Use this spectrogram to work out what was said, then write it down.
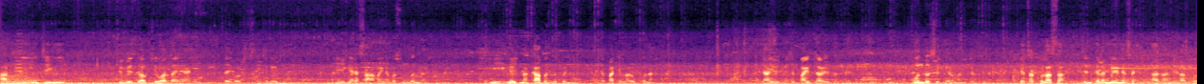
आणि आम्ही जी चोवीस गावची आहे जयगावचं सिंचन योजना ही गेल्या सहा महिन्यापासून बंद आहे. ही योजना का बंद पडली? त्याच्या पाठिंबा कोण आहे? या योजनेचे पाईप जाळे जातात कोण दहशत निर्माण करते त्याचा खुलासा जनतेला मिळण्यासाठी आज आम्ही राजपूर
